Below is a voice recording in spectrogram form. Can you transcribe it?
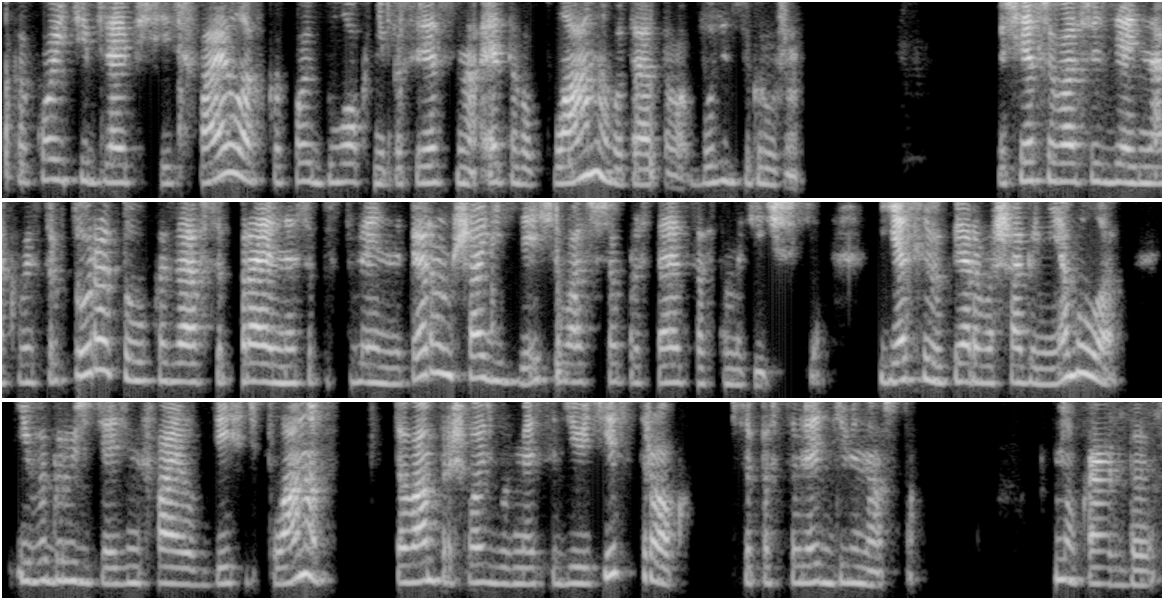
какой тип записи из файла, в какой блок непосредственно этого плана, вот этого, будет загружен. То есть если у вас везде одинаковая структура, то указав правильное сопоставление на первом шаге, здесь у вас все проставится автоматически. Если у первого шага не было, и вы грузите один файл в 10 планов, то вам пришлось бы вместо 9 строк сопоставлять 90. Ну, как бы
